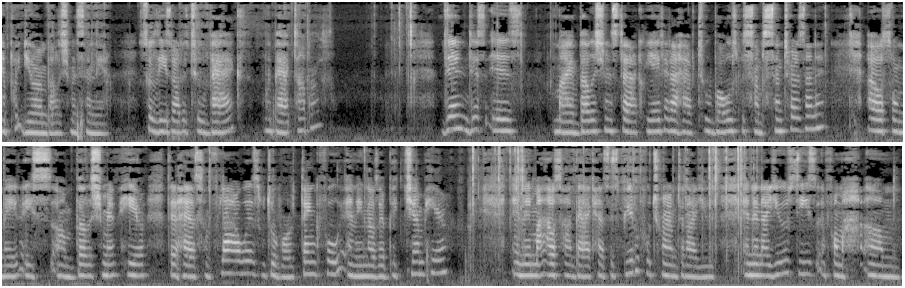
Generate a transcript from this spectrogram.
and put your embellishments in there. So these are the two bags with bag toppers. Then this is my embellishments that I created. I have two bows with some centers in it. I also made a um, embellishment here that has some flowers with the word thankful and another big gem here. And then my outside bag has this beautiful trim that I use. And then I use these from um,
